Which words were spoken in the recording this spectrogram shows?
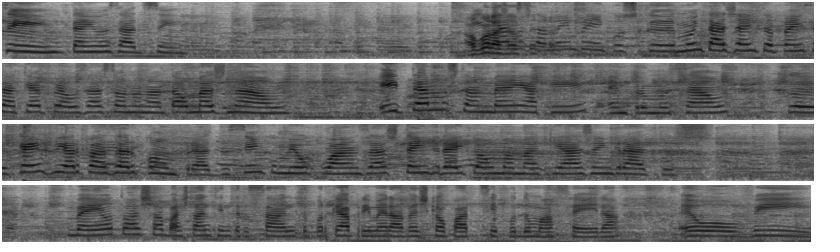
Sim, tenho usado sim. Agora e já sei. também brincos que muita gente pensa que é para usar só no Natal, mas não. E temos também aqui em promoção que quem vier fazer compra de 5 mil kwanzas tem direito a uma maquiagem grátis. Bem, eu estou a achar bastante interessante porque é a primeira vez que eu participo de uma feira. Eu ouvi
